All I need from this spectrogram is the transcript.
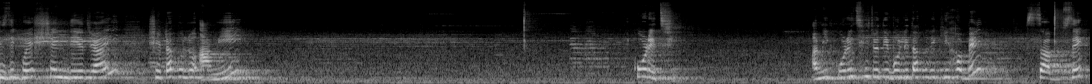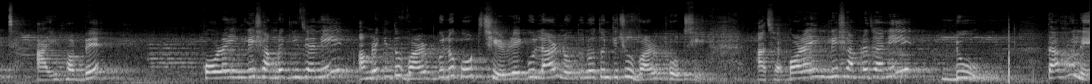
ইজি কোয়েশ্চেন দিয়ে যাই, সেটা হলো আমি করেছি। আমি করেছি যদি বলি তাহলে কি হবে? সাবজেক্ট আই হবে। করা ইংলিশ আমরা কি জানি? আমরা কিন্তু ভার্বগুলো করছি রেগুলার নতুন নতুন কিছু ভার্ব করছি। আচ্ছা করা ইংলিশ আমরা জানি ডু তাহলে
